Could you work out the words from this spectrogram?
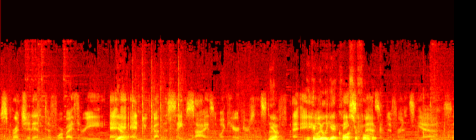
scrunch it into four x three, and, Yeah. and you've got the same size of like characters and stuff. Yeah. Uh, It can really get claustrophobic. difference. Yeah. So.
